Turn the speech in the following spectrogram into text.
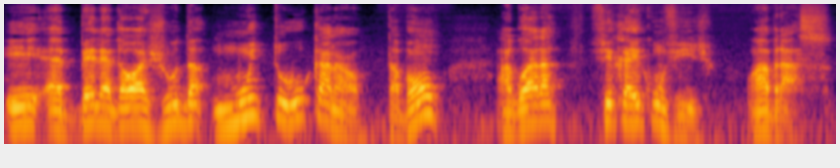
e é bem legal, ajuda muito o canal, tá bom? Agora fica aí com o vídeo. Um abraço.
